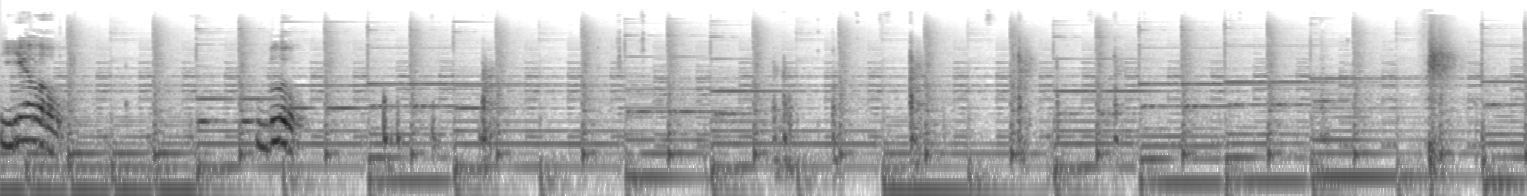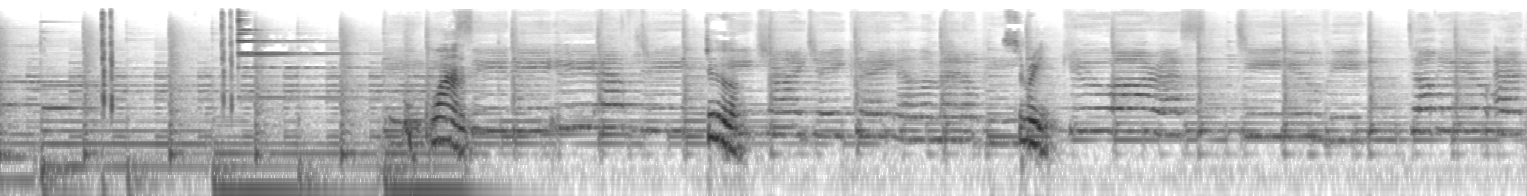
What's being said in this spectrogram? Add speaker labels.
Speaker 1: yellow blue. One two three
